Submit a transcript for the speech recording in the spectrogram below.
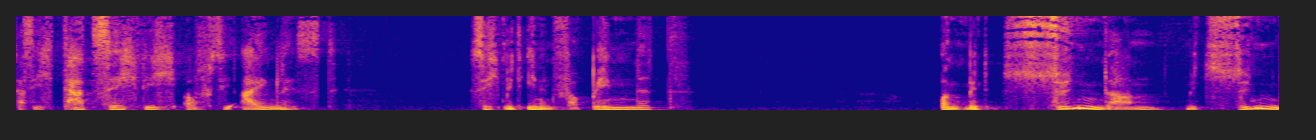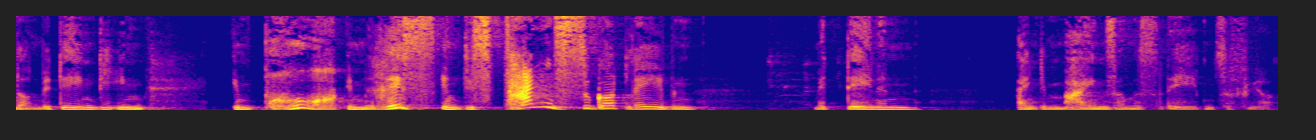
dass sich tatsächlich auf sie einlässt, sich mit ihnen verbindet und mit Sündern, mit Sündern, mit denen, die im, im Bruch, im Riss, im Distanz zu Gott leben, mit denen ein gemeinsames Leben zu führen.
